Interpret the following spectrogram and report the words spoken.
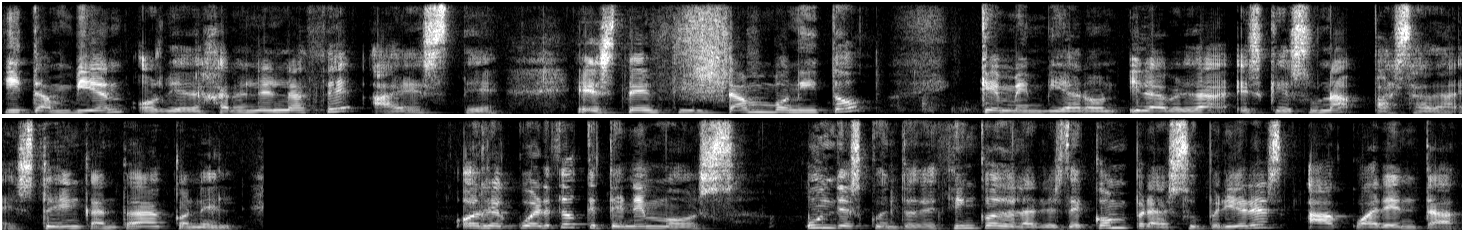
y también os voy a dejar el enlace a este stencil tan bonito que me enviaron y la verdad es que es una pasada, estoy encantada con él. Os recuerdo que tenemos un descuento de 5 dólares de compras superiores a 40.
